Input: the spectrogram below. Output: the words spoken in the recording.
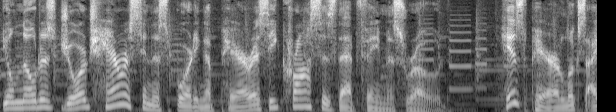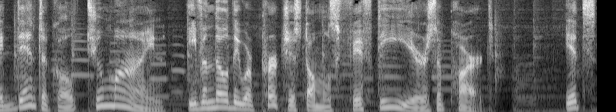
you'll notice George Harrison is sporting a pair as he crosses that famous road. His pair looks identical to mine, even though they were purchased almost 50 years apart. It's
